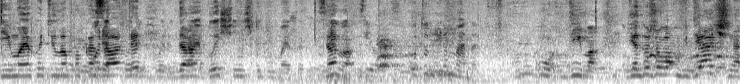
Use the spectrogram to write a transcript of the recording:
Діма я хотіла показати. Поряд, поряд, поряд. Да. Ближче, ніж ви думаєте. Да? Зліва, зліва. Отут біля мене. О, Діма, я дуже вам вдячна,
